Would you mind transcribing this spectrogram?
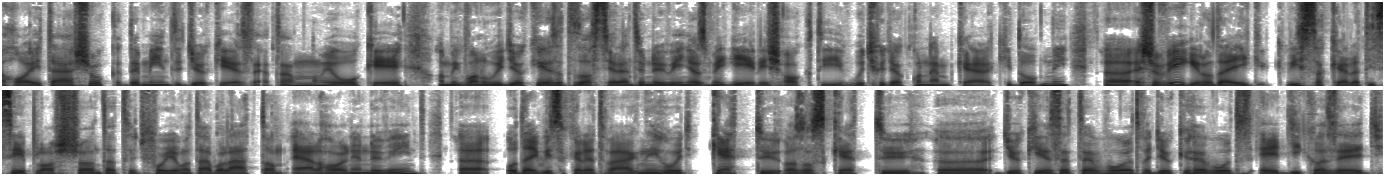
hajtások, de mind gyökérzet. Na jó, oké. Amíg van új gyökérzet, az azt jelenti, hogy a növény az még él és aktív, úgyhogy akkor nem kell kidobni. És a végén odáig vissza kellett így szép lassan, tehát hogy folyamatában láttam elhalni a növényt, odáig vissza kellett vágni, hogy kettő, azaz kettő gyökérzete volt, vagy gyökere volt, az egyik az egy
